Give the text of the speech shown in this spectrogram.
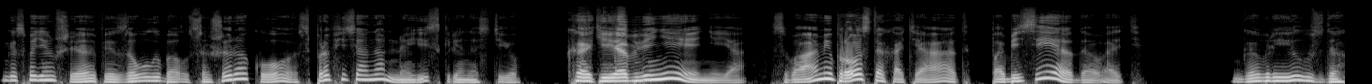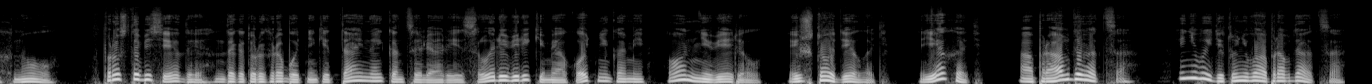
Господин в шляпе заулыбался широко, с профессиональной искренностью. «Какие обвинения! С вами просто хотят побеседовать!» Гавриил вздохнул. Просто беседы, до которых работники тайной канцелярии слыли великими охотниками, он не верил. И что делать? Ехать? Оправдываться? И не выйдет у него оправдаться.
